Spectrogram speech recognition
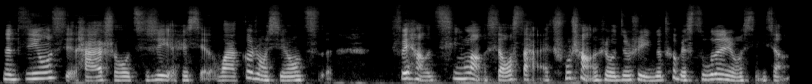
那金庸写他的时候，其实也是写的哇，各种形容词非常的清朗潇洒，出场的时候就是一个特别苏的那种形象。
